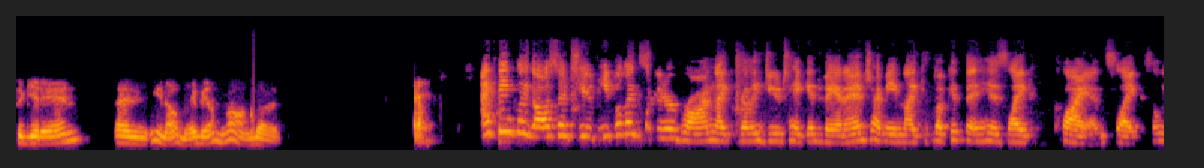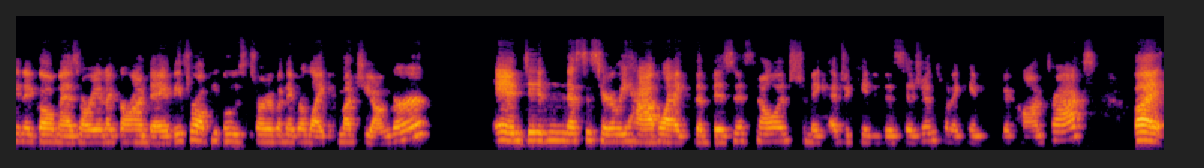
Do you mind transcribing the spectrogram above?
to get in, and you know maybe I'm wrong, but I think like also too people like Scooter Braun like really do take advantage. I mean, like look at the his like clients like Selena Gomez, Ariana Grande. These were all people who started when they were like much younger and didn't necessarily have like the business knowledge to make educated decisions when it came to contracts. But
